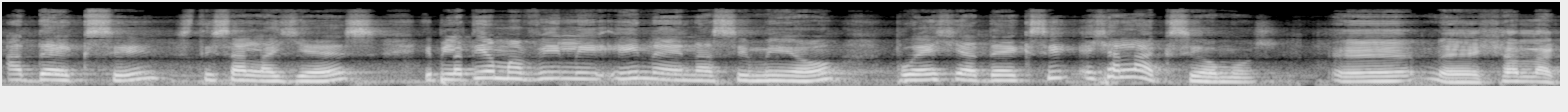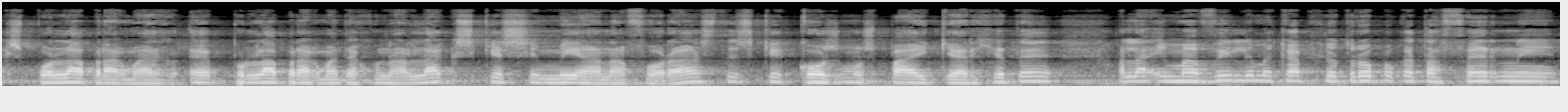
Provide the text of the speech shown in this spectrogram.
αντέξει στις αλλαγές. Η πλατεία Μαβίλη είναι ένα σημείο που έχει αντέξει, έχει αλλάξει όμως. Ε, ναι, έχει αλλάξει. Πολλά πράγματα, ε, πολλά πράγματα έχουν αλλάξει και σημεία αναφοράς της και κόσμος πάει και έρχεται. Αλλά η Μαβίλη με κάποιο τρόπο καταφέρνει,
